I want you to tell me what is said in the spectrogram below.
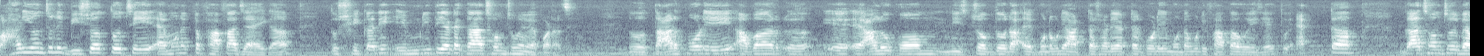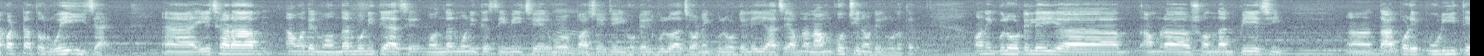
পাহাড়ি অঞ্চলে বিশেষত্ব হচ্ছে এমন একটা ফাঁকা জায়গা তো সেখানে এমনিতে একটা গা ছমছমে ব্যাপার আছে। তো তারপরে আবার আলো কম নিস্তব্ধ মোটামুটি আটটা সাড়ে আটটার পরে মোটামুটি ফাঁকা হয়ে যায়। তো একটা গা ছমছমে ব্যাপারটা তো রয়েই যায়। এছাড়া আমাদের মন্দারমণিতে আছে। মন্দারমণিতে সি বিচের। পাশে যেই হোটেলগুলো আছে অনেকগুলো হোটেলেই আছে। আমরা নাম করছি না হোটেলগুলোতে। অনেকগুলো হোটেলেই আমরা সন্ধান পেয়েছি। তারপরে পুরীতে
